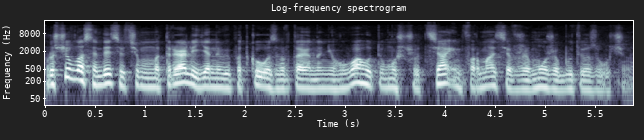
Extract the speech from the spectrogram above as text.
Про що власне йдеться в цьому матеріалі? Я не випадково звертаю на нього увагу, тому що ця інформація вже може бути озвучена.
